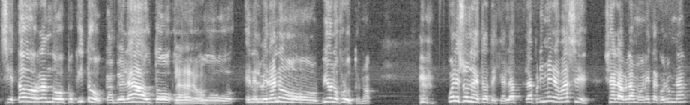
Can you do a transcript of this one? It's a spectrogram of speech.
si estaba ahorrando poquito, cambió el auto, o en el verano vio los frutos, ¿no? ¿Cuáles son las estrategias? La, primera base, ya la hablamos en esta columna,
